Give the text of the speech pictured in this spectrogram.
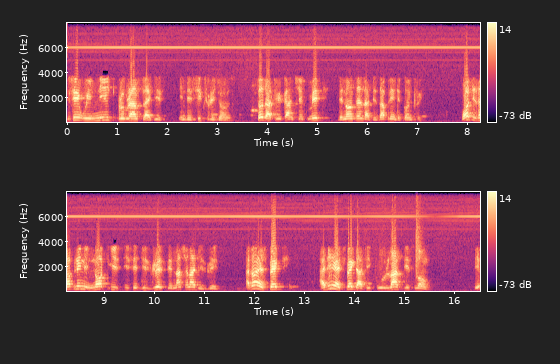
You see, we need programs like this in the six regions so that we can checkmate the nonsense that is happening in the country. What is happening in Northeast is a disgrace, a national disgrace. I don't expect, I didn't expect that it could last this long. We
